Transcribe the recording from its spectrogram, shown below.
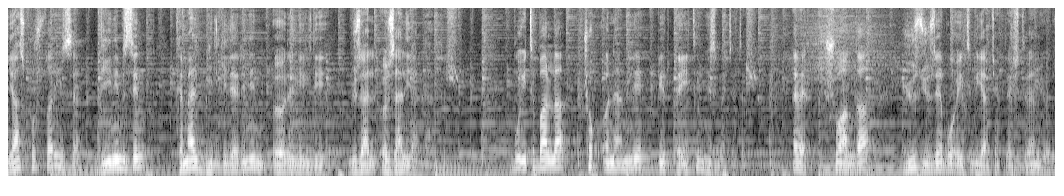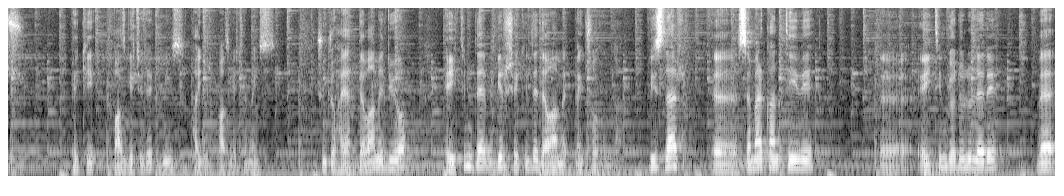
yaz kursları ise dinimizin temel bilgilerinin öğrenildiği güzel özel yerlerdir. Bu itibarla çok önemli bir eğitim hizmetidir. Evet, şu anda yüz yüze bu eğitimi gerçekleştiremiyoruz. Peki vazgeçecek miyiz? Hayır, vazgeçemeyiz. Çünkü hayat devam ediyor, eğitim de bir şekilde devam etmek zorunda. Bizler e, Semerkant TV, e, eğitim gönüllüleri ve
